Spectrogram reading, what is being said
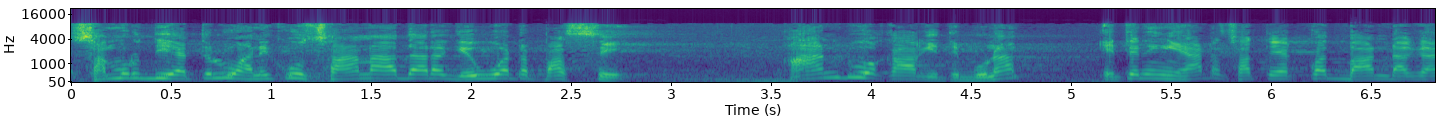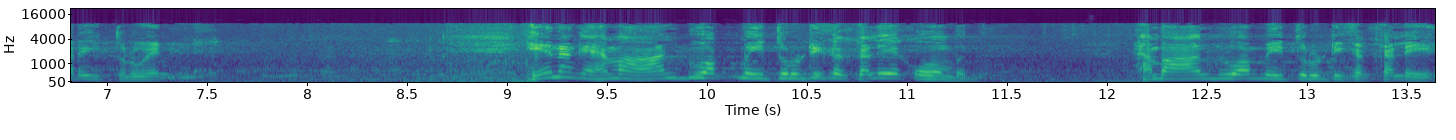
සමෘද්ධිය ඇතුළු අනිකු සානාධාර ගෙව්වට පස්සේ ආණ්ඩුව කාගෙ තිබුණත් එතනින් එහට සතයක්වත් බාණ්ඩාගර ඉතුරු වෙන්නේ. ඒනක හැම ආණ්ඩුවක්ම ඉතුරු ටික කළේ කොහොමද. හැම ආණ්ඩුවම ඉතුරු ටික කළේ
